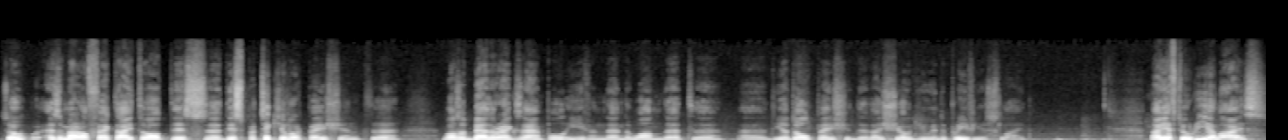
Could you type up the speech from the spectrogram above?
So as a matter of fact, I thought this, uh, this particular patient uh, was a better example even than the one that uh, uh, the adult patient that I showed you in the previous slide. Now you have to realize,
